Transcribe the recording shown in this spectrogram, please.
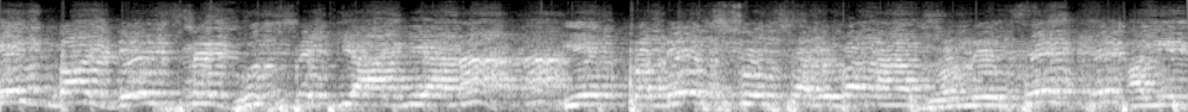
एक बार देश में घुसपैठी आ गया ना ये प्रदेश को सर्वनाश होने से खाली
